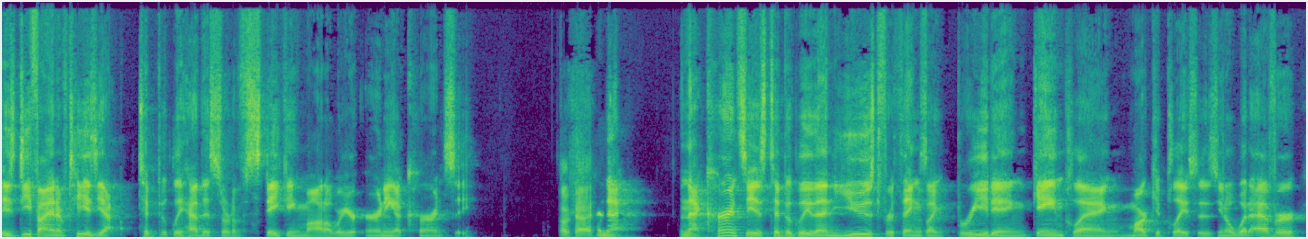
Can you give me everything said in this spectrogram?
these DeFi NFTs, yeah, typically have this sort of staking model where you're earning a currency. Okay. And that and that currency is typically then used for things like breeding, game playing, marketplaces, you know, whatever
